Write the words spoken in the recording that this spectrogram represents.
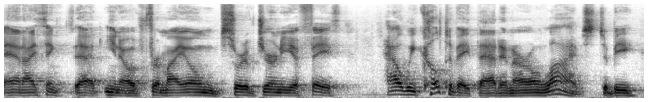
And I think that, you know, for my own sort of journey of faith, how we cultivate that in our own lives to be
